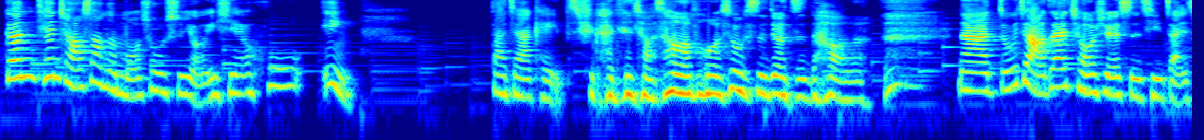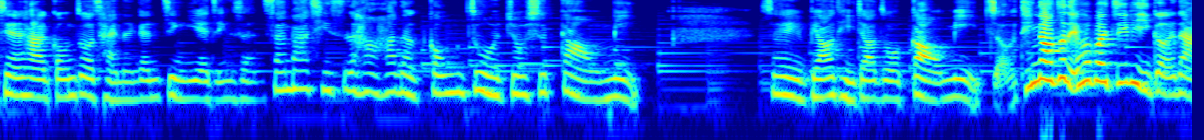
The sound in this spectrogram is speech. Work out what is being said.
跟天桥上的魔术师有一些呼应。大家可以去看天桥上的魔术师就知道了。那主角在求学时期展现了他的工作才能跟敬业精神。三八七四号他的工作就是告密。所以标题叫做《告密者》，听到这里会不会鸡皮疙瘩？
